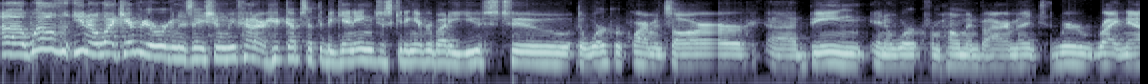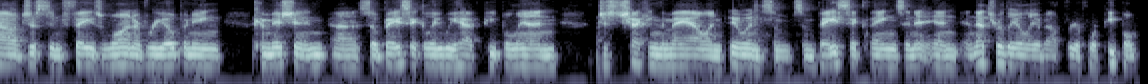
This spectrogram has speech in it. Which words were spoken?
Uh, well, you know, like every organization, we've had our hiccups at the beginning, just getting everybody used to the work requirements are uh, being in a work from home environment. We're right now just in phase one of reopening commission. Uh, so basically, we have people in just checking the mail and doing some some basic things, and and and that's really only about three or four people.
